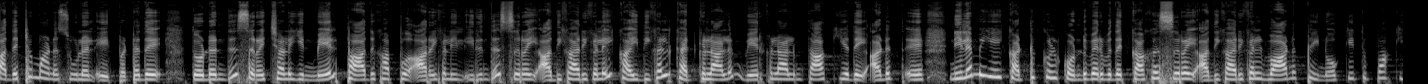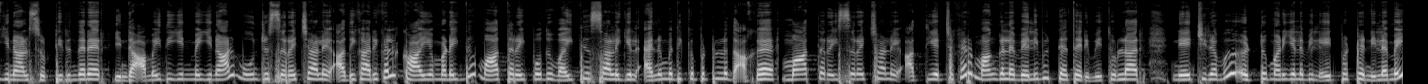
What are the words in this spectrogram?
பதற்றமான சூழல் ஏற்பட்டது. தொடர்ந்து சிறைச்சாலையின் மேல் பாதுகாப்பு அறைகளில் இருந்து சிறை அதிகாரிகளை கைதிகள் கற்களாலும் வேர்களாலும் தாக்கியதை அடுத்து நிலைமையை கட்டுக்குள் கொண்டு வருவதற்காக சிறை அதிகாரிகள் வானத்தை நோக்கி துப்பாக்கியினால் சுட்டிருந்தனர். இந்த அமைதியின்மையினால் மூன்று சிறைச்சாலை அதிகாரிகள் காயமடைந்து மாத்தரை பொது வைத்தியசாலையில் அனுமதிக்கப்பட்டுள்ளதாக மாத்தரை சிறைச்சாலை அத்தியட்சகர் மங்கள வெளிவிட்ட தெரிவித்துள்ளார். நேற்றிரவு எட்டு மணியளவில் ஏற்பட்ட நிலைமை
